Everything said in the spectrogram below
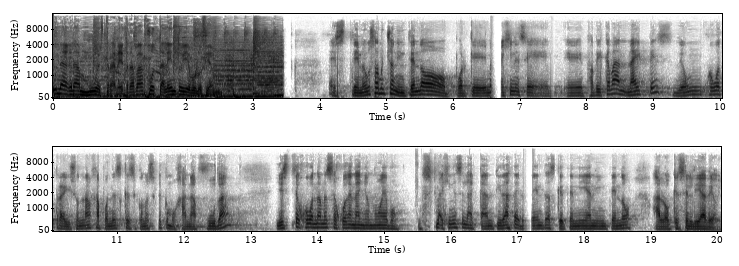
Una gran muestra de trabajo, talento y evolución. Este, me gusta mucho Nintendo porque, imagínense, eh, fabricaban naipes de un juego tradicional japonés que se conoce como Hanafuda, y este juego nada más se juega en Año Nuevo. imagínense la cantidad de ventas que tenía Nintendo a lo que es el día de hoy.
